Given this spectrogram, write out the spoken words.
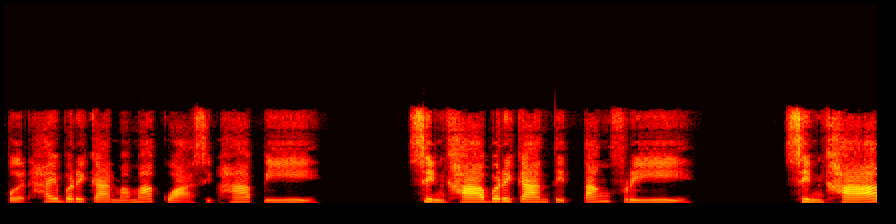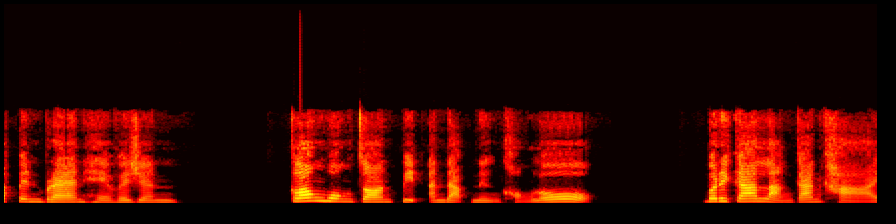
เปิดให้บริการมามากกว่า 15 ปี สินค้าบริการติดตั้งฟรี สินค้าเป็นแบรนด์ h e v i s i o n กล้องวงจรปิดอันดับหนึ่งของโลก บริการหลังการขาย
